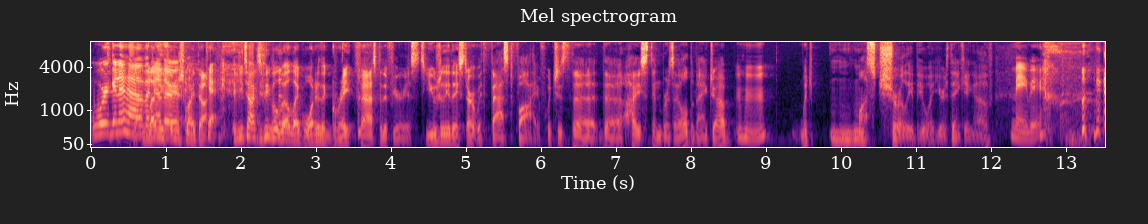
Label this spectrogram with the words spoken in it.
We're gonna have let me another- finish my thought. okay. If you talk to people about like what are the great Fast and the Furious, it's usually they start with Fast Five, which is the the heist in Brazil, the bank job, mm-hmm. which must surely be what you're thinking of. Maybe.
